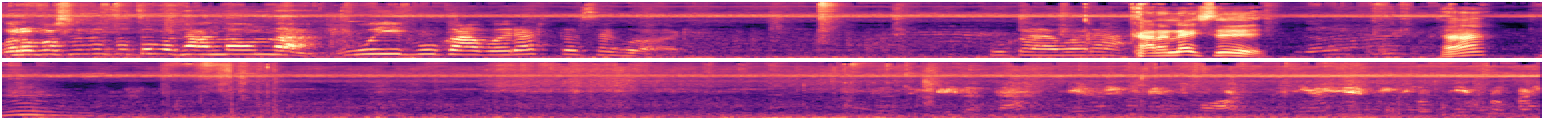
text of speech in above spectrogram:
ঘরে বসে তো তো গান্দা উন্দা উই বুকা বই রাখতেছে ঘর। কারেন্ট আইছে? হ্যাঁ? প্রকাশ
